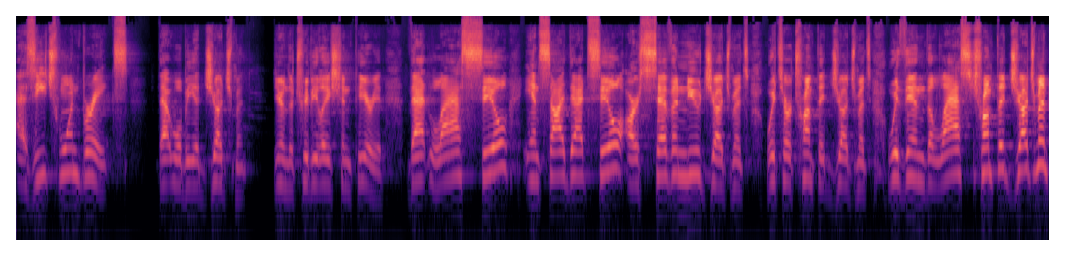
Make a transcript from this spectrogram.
as each one breaks, that will be a judgment during the tribulation period. That last seal, inside that seal are seven new judgments, which are trumpet judgments. Within the last trumpet judgment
